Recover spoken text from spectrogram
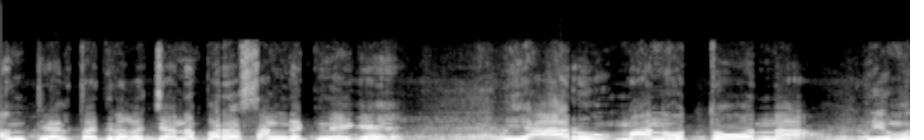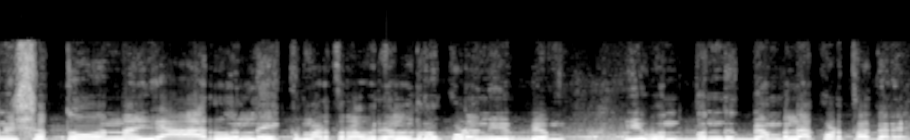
ಅಂತ ಹೇಳ್ತಾ ಇದ್ರಲ್ಲ, ಜನಪರ ಸಂಘಟನೆಗೆ ಯಾರು ಮಾನವತ್ವವನ್ನು, ಈ ಮನುಷ್ಯತ್ವವನ್ನು ಯಾರು ಲೈಕ್ ಮಾಡ್ತಾರೆ ಅವರೆಲ್ಲರೂ ಕೂಡ ನೀವು ಬೆಂ, ಈ ಒಂದು ಬಂದಕ್ಕೆ ಬೆಂಬಲ ಕೊಡ್ತಾ ಇದ್ದಾರೆ.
